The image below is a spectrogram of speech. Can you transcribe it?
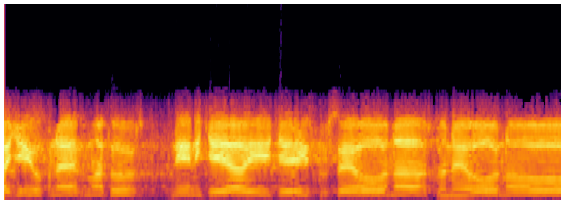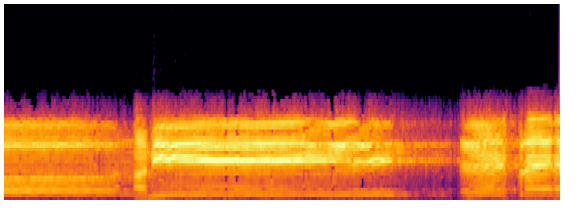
Αγίου Πνεύματος, νυν και αεί και εις τους αιώνας των αιώνων. Αμήν. Εφρενέστο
